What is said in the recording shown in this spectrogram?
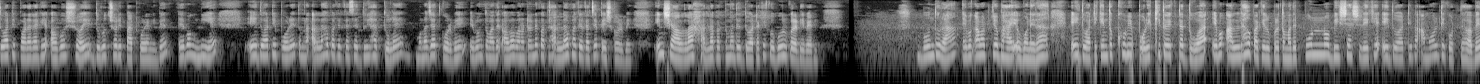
দোয়াটি পড়ার আগে অবশ্যই দুরুদ শরীফ পাঠ করে নিবে এবং নিয়ে এই দোয়াটি পড়ে তোমরা আল্লাহ পাকের কাছে দুই হাত তুলে মোনাজাত করবে এবং তোমাদের অভাব অনটনের কথা আল্লাহ পাকের কাছে পেশ করবে। ইনশাআল্লাহ আল্লাহ পাক তোমাদের দোয়াটাকে কবুল করে নেবেন। বন্ধুরা এবং আমার প্রিয় ভাই ও বোনেরা, এই দোয়াটি কিন্তু খুবই পরীক্ষিত একটা দোয়া এবং আল্লাহ পাকের উপরে তোমাদের পূর্ণ বিশ্বাস রেখে এই দোয়াটি বা আমলটি করতে হবে,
